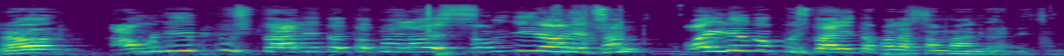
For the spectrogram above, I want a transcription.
र आउने पुस्ताले त तपाईँलाई सम्झिरहनेछन् अहिलेको पुस्ताले तपाईँलाई सम्मान गर्नेछन्।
